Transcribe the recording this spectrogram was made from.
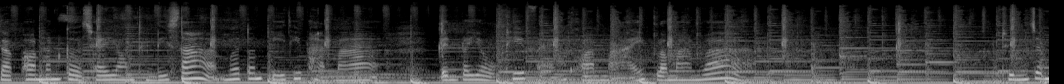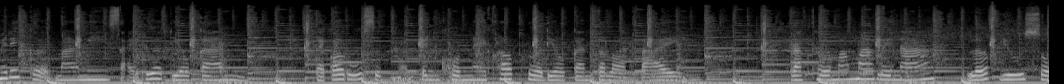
จากพรวันเกิดแชยองถึงลิซ่าเมื่อต้นปีที่ผ่านมา เป็นประโยคที่แฝงความหมายประมาณว่า ถึงจะไม่ได้เกิดมามีสายเลือดเดียวกัน แต่ก็รู้สึกเหมือนเป็นคนในครอบครัวเดียวกันตลอดไป รักเธอมาก ๆ เลยนะ love you so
